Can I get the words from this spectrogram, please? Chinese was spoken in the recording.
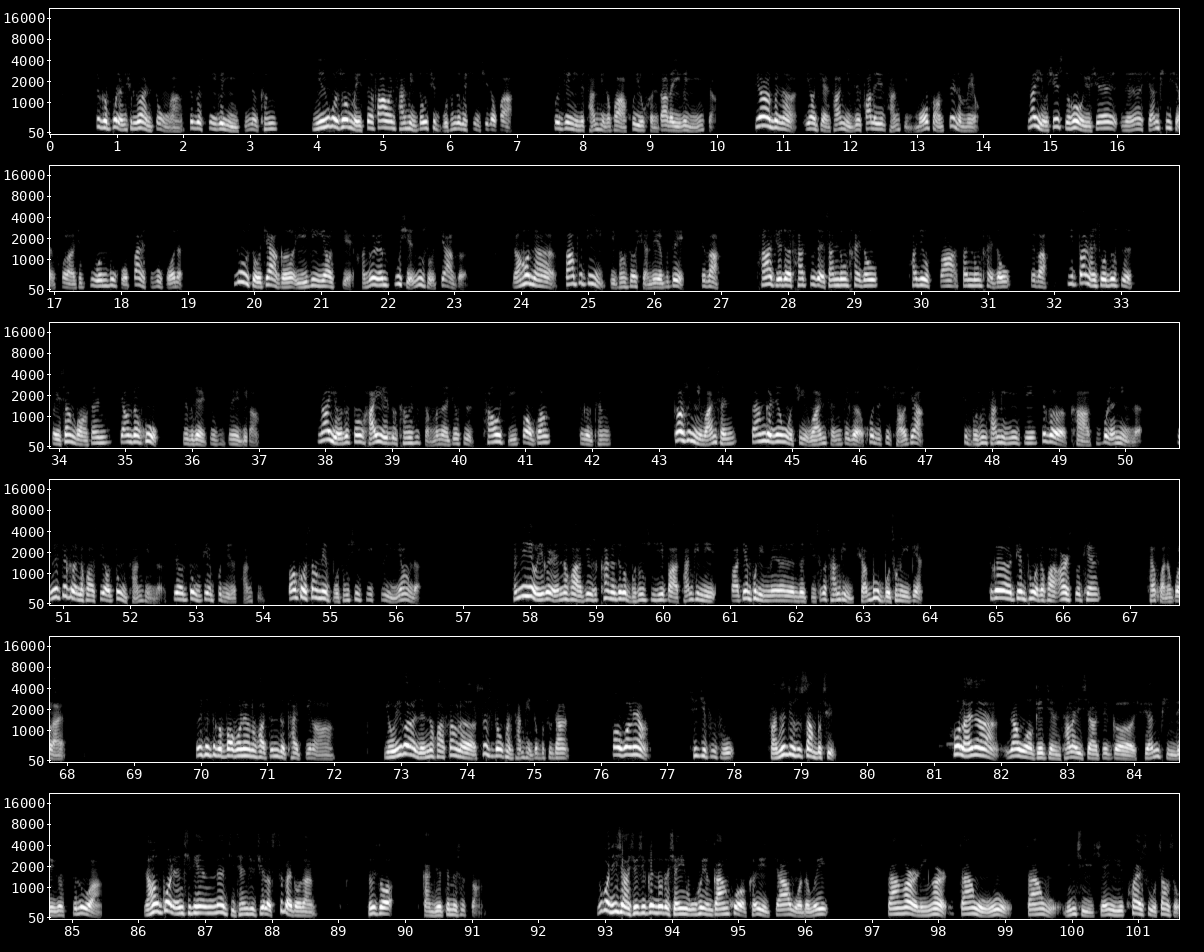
这个不能去乱动啊，这个是一个隐形的坑。你如果说每次发完产品都去补充这个信息的话，会对你的产品的话会有很大的一个影响。第二个呢，要检查你这发的一些产品模仿对了没有。那有些时候有些人选品选错了，就不温不火，半死不活的。入手价格一定要写，很多人不写入手价格。然后呢，发布地，比方说选的也不对，对吧？他觉得他住在山东泰州，他就发山东泰州，对吧？一般来说都是北上广深、江浙沪，对不对？就是这些地方。那有的时候还有一个坑是什么呢？就是超级曝光这个坑，告诉你完成三个任务去完成这个，或者去调价、去补充产品信息，这个卡是不能领的。因为这个的话是要动产品的，是要动店铺里的产品，包括上面补充信息是一样的。曾经有一个人的话，就是看了这个补充信息，把产品里、把店铺里面的几十个产品全部补充了一遍。这个店铺的话，二十多天才缓得过来。所以说这个曝光量的话，真的太低了啊！有一个人的话，上了四十多款产品都不出单，曝光量起起伏伏，反正就是上不去。后来呢，让我给检查了一下这个选品的一个思路啊，然后过年期间那几天就接了四百多单，所以说感觉真的是爽。如果你想学习更多的闲鱼无会员干货，可以加我的微三二零二三五五五三五，领取闲鱼快速上手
